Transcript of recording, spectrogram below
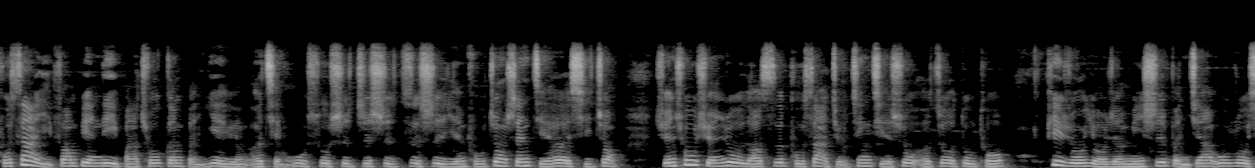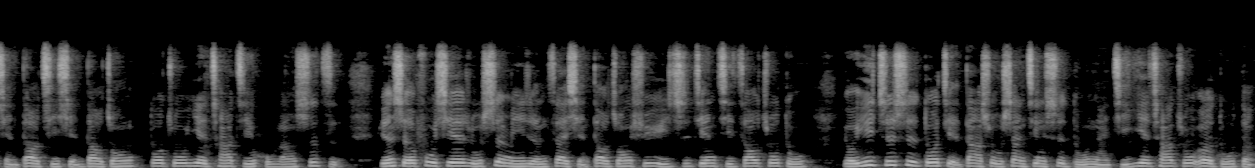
菩萨以方便力拔出根本业缘，而遣悟宿世之事，自是言福众生结恶习众，旋出旋入，饶斯菩萨久经结束而作度脱。譬如有人迷失本家，误入险道，其险道中多诸夜叉及虎狼狮子、猿蛇蝮蝎，如是迷人，在险道中须臾之间，即遭诸毒。有一知士多解大树善尽是毒，乃及夜叉诸恶毒等。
